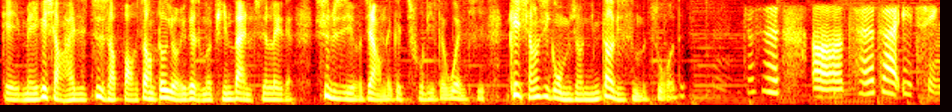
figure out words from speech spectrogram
给每个小孩子，至少保障都有一个什么平板之类的，是不是有这样的一个处理的问题？可以详细跟我们说，您到底是怎么做的？嗯，就是呃，才在疫情。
